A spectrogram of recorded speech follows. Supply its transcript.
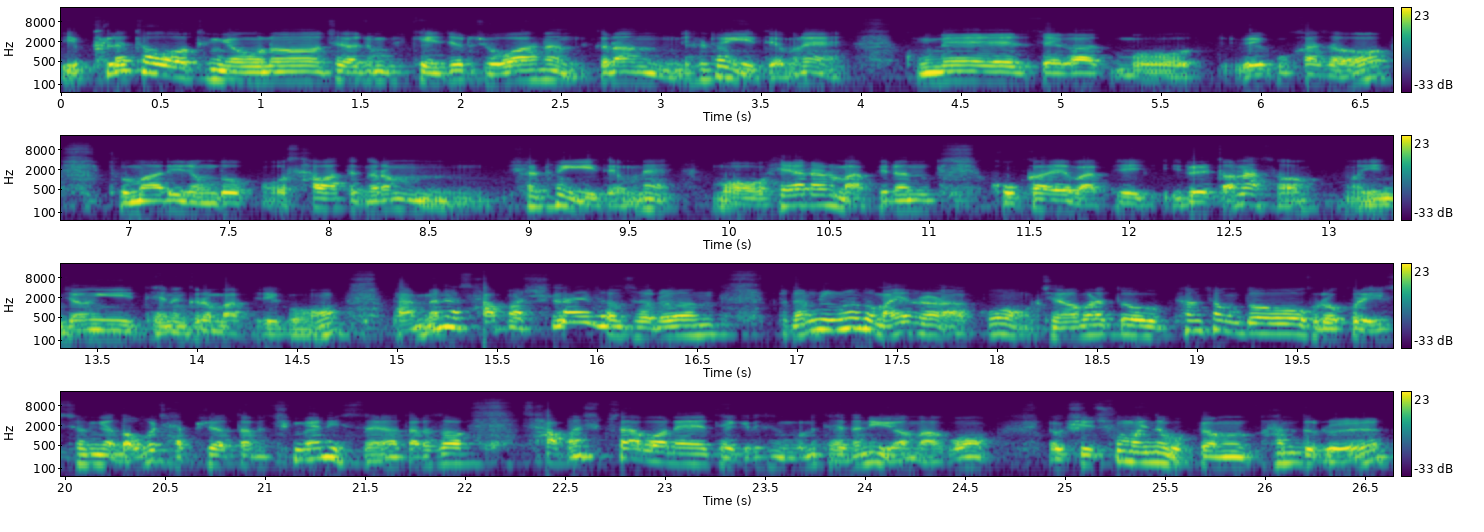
이 플래터 같은 경우는 제가 좀 개인적으로 좋아하는 그런 혈통이기 때문에 국내 제가 뭐 외국 가서 두 마리 정도 사왔던 그런 혈통이기 때문에 뭐 헤아라는 마필은 고가의 마필을 떠나서 뭐 인정이 되는 그런 마필이고 반면에 사바 신라의 전설은 부담 중량도 많이 늘어났고 지난번에 또 편성도 그렇고 레이스 전개가 너무 잘 풀렸다는 측면이 있어요. 따라서 4번, 14번의 대결의 승부는 대단히 위험하고 역시 숨어있는 목병 한두를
